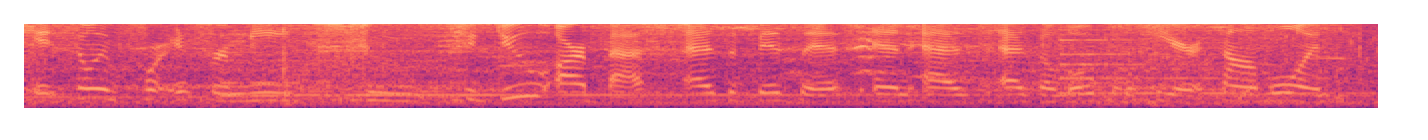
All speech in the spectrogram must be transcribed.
it's so important for me to, to do our best as a business and as, as a local here, Samoan.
